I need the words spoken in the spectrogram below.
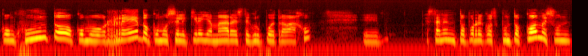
conjunto, o como red, o como se le quiere llamar a este grupo de trabajo. Eh, están en toporecords.com, es un,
